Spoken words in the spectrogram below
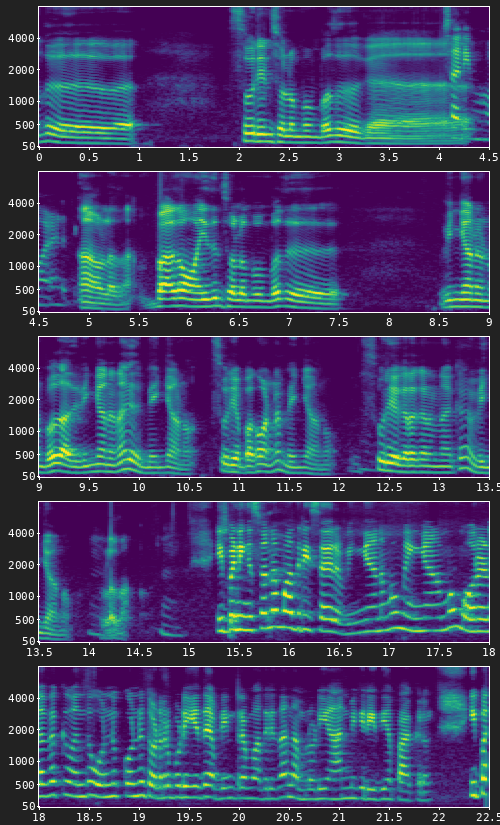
வந்து சூரியன் சொல்லும் போகும்போது அவ்வளோதான் பகவான் இதுன்னு சொல்லும் போகும்போது விஞ்ஞானம் போது அது விஞ்ஞானம்னா இது மெஞ்ஞானம் சூரிய பகவான்னா மெஞ்ஞானம் சூரிய கிரகம்னாக்கா விஞ்ஞானம். அவ்வளோதான். இப்போ நீங்க சொன்ன மாதிரி சார் விஞ்ஞானமும் விஞ்ஞானமும் ஓரளவுக்கு வந்து ஒண்ணு தொடர்புடையது அப்படின்ற மாதிரி தான் நம்மளுடைய ஆன்மீக ரீதியா பார்க்குறோம் இப்போ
